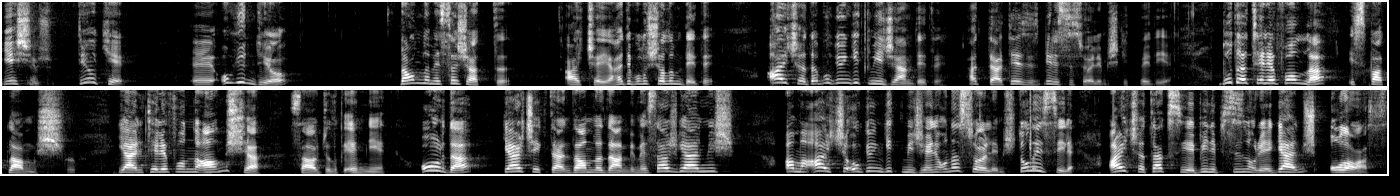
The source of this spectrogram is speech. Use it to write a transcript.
Yeşim. Diyor ki e, o gün diyor Damla mesaj attı Ayça'ya hadi buluşalım dedi. Ayça da bugün gitmeyeceğim dedi. Hatta teyze birisi söylemiş gitme diye. Bu da telefonla ispatlanmış. Yani telefonunu almış ya savcılık, emniyet. Orada gerçekten Damla'dan bir mesaj gelmiş. Ama Ayça o gün gitmeyeceğini ona söylemiş. Dolayısıyla Ayça taksiye binip sizin oraya gelmiş olamaz.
